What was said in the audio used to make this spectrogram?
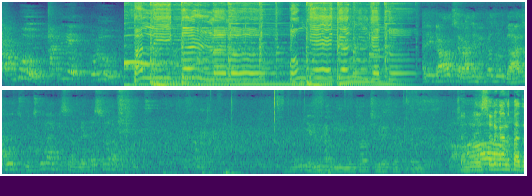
నుంచి. తల్లి కళ్ళలో పొంగే గంగతో ఒకసారి రాజు ఇంకా చూడు గాజు గుచ్చుకుంది అనిపిస్తుంది బ్లడ్ వస్తున్నట్టు అనిపిస్తుంది. చిన్న ఇసులు కానీ పెద్ద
